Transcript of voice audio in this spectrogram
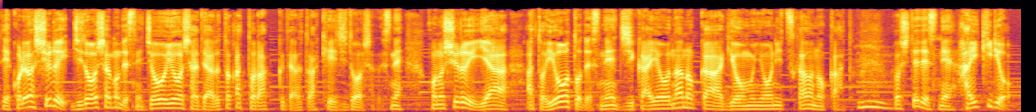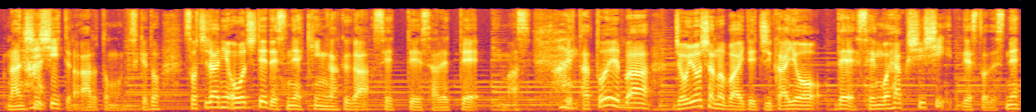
でこれは種類自動車のですね乗用車であるとかトラックであるとか軽自動車ですね。この種類やあと用途ですね自家用なのか業務用に使うのかと、うん。そしてですね排気量何 cc っていうのがあると思うんですけど、そちらに応じてですね金額が設定されています。はい。で例えば乗用車の場合で自家用で 1500cc ですとですね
